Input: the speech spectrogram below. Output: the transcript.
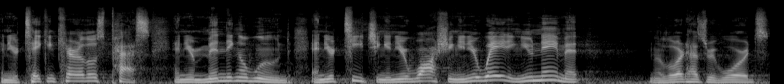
and you're taking care of those pests and you're mending a wound and you're teaching and you're washing and you're waiting, you name it. And the Lord has rewards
